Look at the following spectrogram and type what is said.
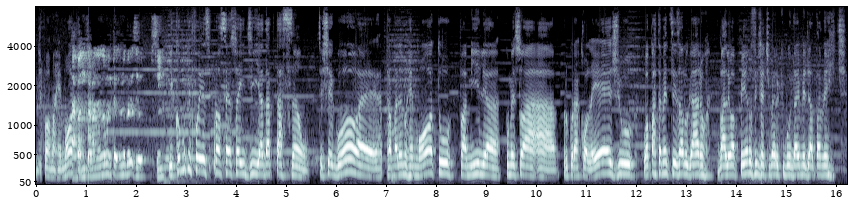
de forma remota? Estava trabalhando empresa no Brasil, sim. E como que foi esse processo aí de adaptação? Você chegou é, trabalhando remoto, família começou a, a, procurar colégio, o apartamento que vocês alugaram valeu a pena ou vocês já tiveram que mudar imediatamente?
